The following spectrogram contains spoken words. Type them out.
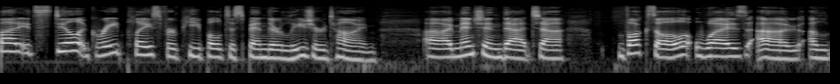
but it's still a great place for people to spend their leisure time. Uh, I mentioned that uh, Vauxhall was a, a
